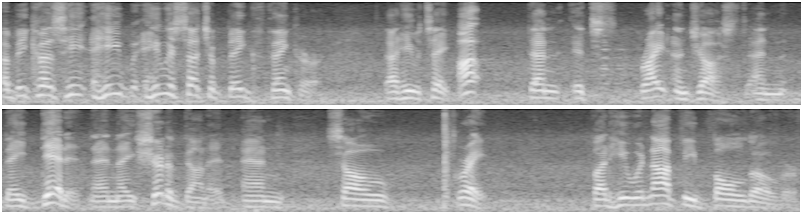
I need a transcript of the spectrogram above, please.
uh, because he he he was such a big thinker that he would say, "Ah, then it's right and just," and they did it, and they should have done it, and so, great. But he would not be bowled over.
